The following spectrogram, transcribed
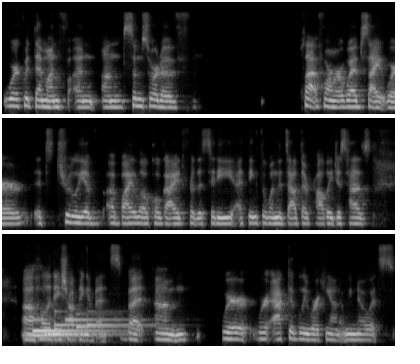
work with them on, on, on some sort of platform or website where it's truly a, a buy local guide for the city. I think the one that's out there probably just has uh, holiday shopping events, but um, we're, we're actively working on it. We know it's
